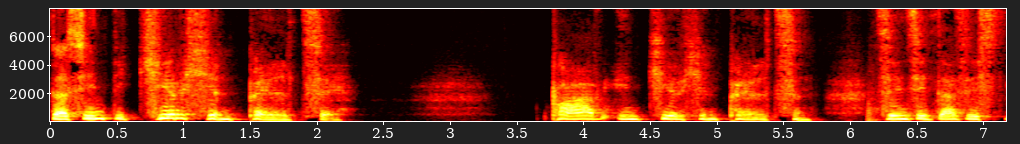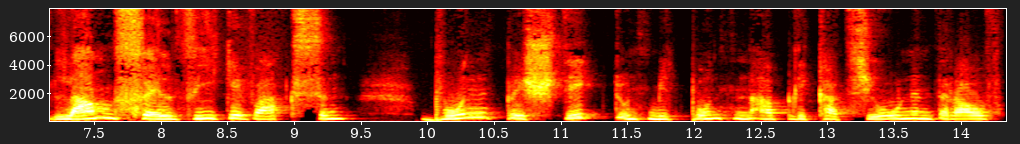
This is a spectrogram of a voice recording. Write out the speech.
da sind die Kirchenpelze. Paar in Kirchenpelzen. Sehen Sie, das ist Lammfell wie gewachsen bunt bestickt und mit bunten Applikationen drauf.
